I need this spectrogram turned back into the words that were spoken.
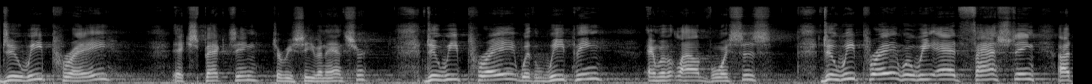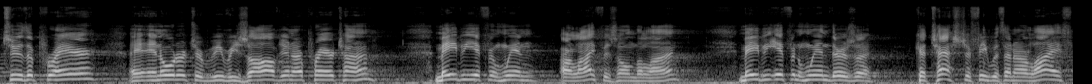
Do we pray expecting to receive an answer? Do we pray with weeping and with loud voices? Do we pray when we add fasting uh, to the prayer in order to be resolved in our prayer time? Maybe if and when our life is on the line. Maybe if and when there's a catastrophe within our life,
